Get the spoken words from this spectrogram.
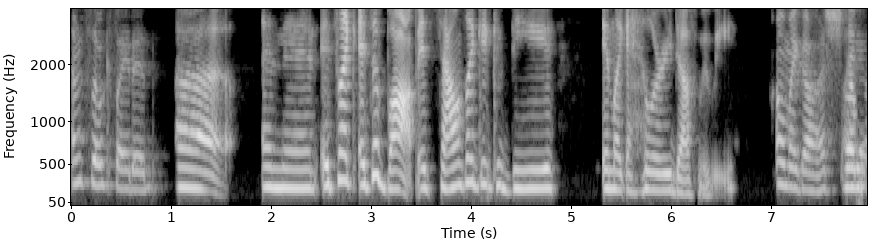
I'm so excited. Uh. And then it's like it's a bop. It sounds like it could be in like a Hilary Duff movie. Oh my gosh. I'm like,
